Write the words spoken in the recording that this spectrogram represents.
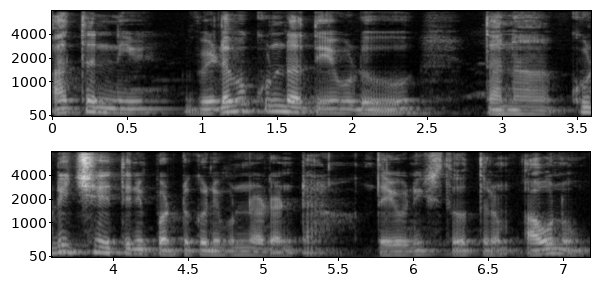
అతన్ని విడవకుండా దేవుడు తన కుడి చేతిని పట్టుకొని ఉన్నాడంట. దేవునికి స్తోత్రం. అవును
